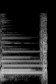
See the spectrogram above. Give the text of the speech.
you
